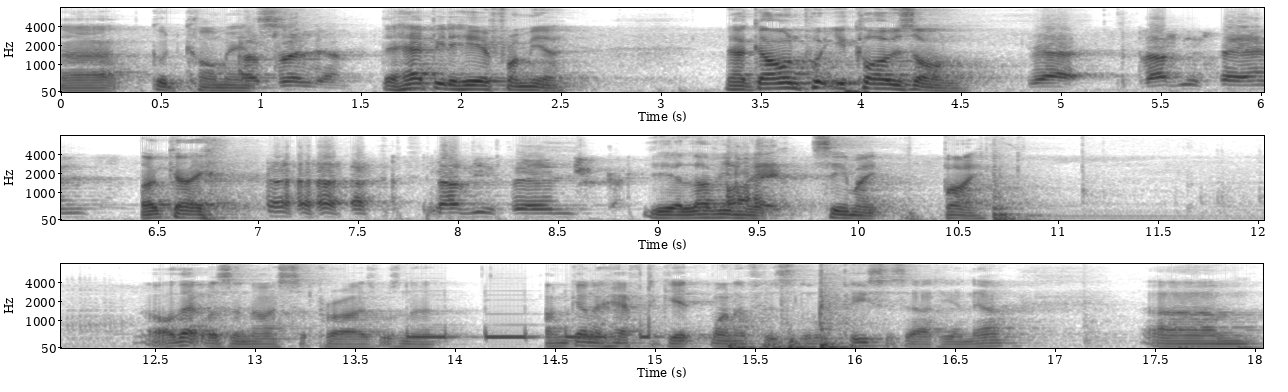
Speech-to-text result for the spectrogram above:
Uh, good Oh, comments. brilliant. They're happy to hear from you. Now go and put your clothes on. Yeah. Love you, Finn. Okay. Love you, Finn. Yeah, love you, Bye. mate. See you, mate. Bye. Oh, that was a nice surprise, wasn't it? I'm going to have to get one of his little pieces out here now. Um,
